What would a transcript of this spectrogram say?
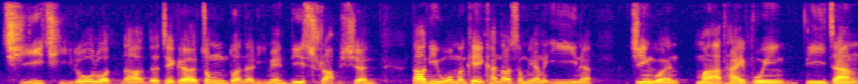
起起落落啊的这个中断的里面，disruption，到底我们可以看到什么样的意义呢？经文马太福音第一章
